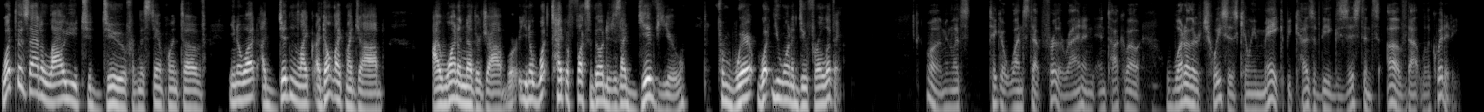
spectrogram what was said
what does that allow you to do from the standpoint of, you know what, I didn't like, I don't like my job. I want another job. Or, you know, what type of flexibility does that give you from where, what you want to do for a living? Well, I mean, let's take it one step further, Ryan, and, and talk about what other choices can we make because of the existence of that liquidity.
